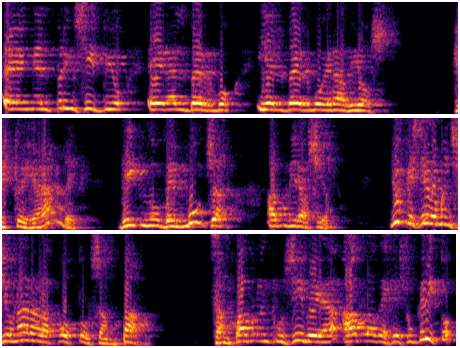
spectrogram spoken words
En el principio era el verbo y el verbo era Dios. Esto es grande, digno de mucha admiración. Yo quisiera mencionar al apóstol San Pablo. San Pablo inclusive habla de Jesucristo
